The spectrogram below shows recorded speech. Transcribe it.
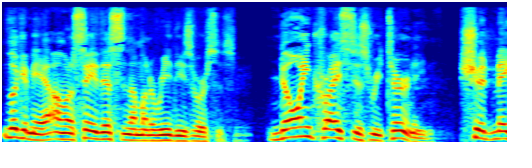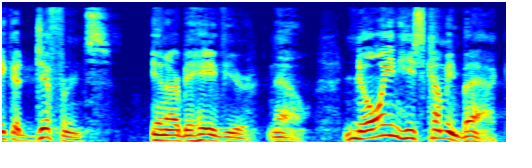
Look at me. I'm going to say this and I'm going to read these verses. Knowing Christ is returning should make a difference in our behavior now. Knowing he's coming back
